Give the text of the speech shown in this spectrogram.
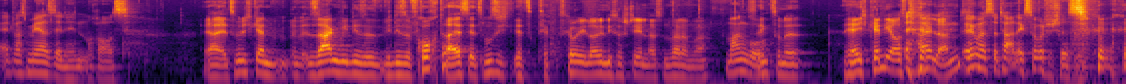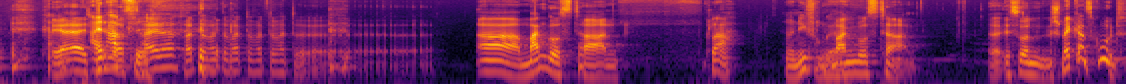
etwas mehr Sinn hinten raus. Ja, jetzt würde ich gerne sagen, wie diese, wie diese Frucht heißt. Jetzt muss ich, jetzt, jetzt können wir die Leute nicht so stehen lassen. Warte mal. Mango. Das so eine. Ja, ich kenne die aus Thailand. Irgendwas total Exotisches. ja, ja, ich kenne die aus. Thailand. Warte, warte, warte, warte, warte. Äh, Ah, Mangostan. Klar. Noch nie von gehört. Mangostan. Äh, Ist so ein, schmeckt ganz gut.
